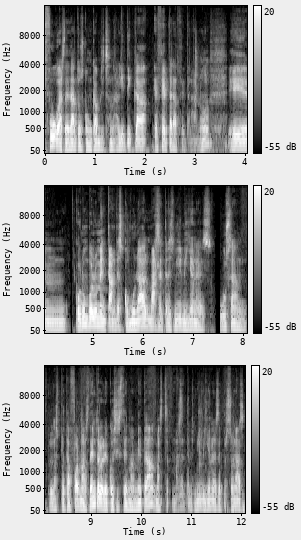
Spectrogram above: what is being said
fugas de datos con Cambridge Analytica, etcétera, etcétera. ¿no? Em, con un volumen tan descomunal, más de 3.000 millones usan las plataformas dentro del ecosistema Meta, más, de 3.000 millones de personas.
